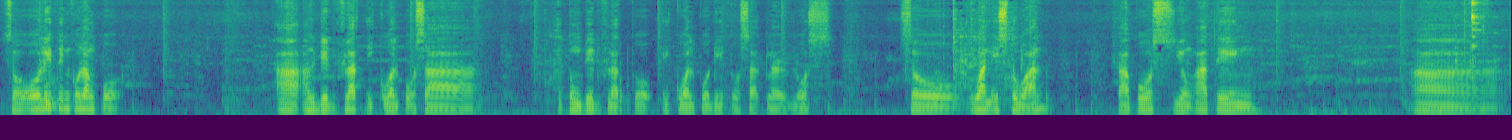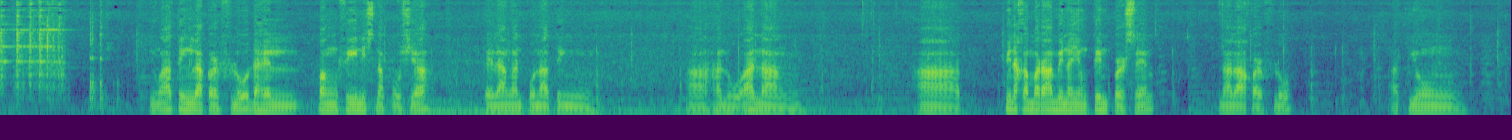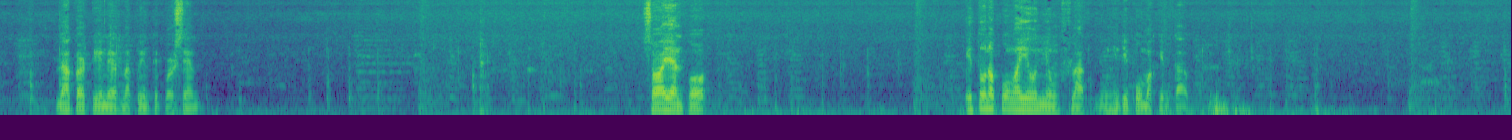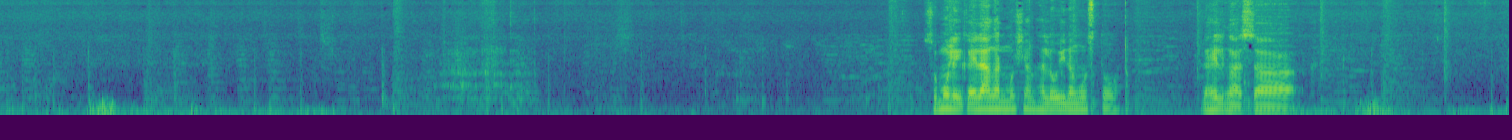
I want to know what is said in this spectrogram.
So ulitin ko lang po uh, ang dead flat equal po sa itong dead flat ko equal po dito sa clear gloss. So 1 is to 1 tapos yung ating uh, yung ating lacquer flow dahil pang finish na po siya kailangan po nating uh, haluan ng uh, pinakamarami na yung 10% na lacquer flow at yung lacquer thinner na 20%. So ayan po. Ito na po ngayon yung flat, yung hindi po makintab. So kailangan mo siyang haluin ng gusto dahil nga sa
